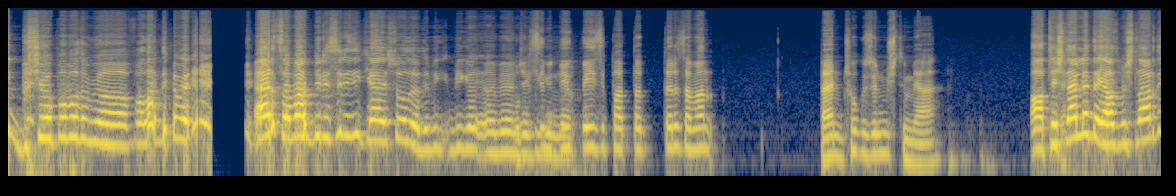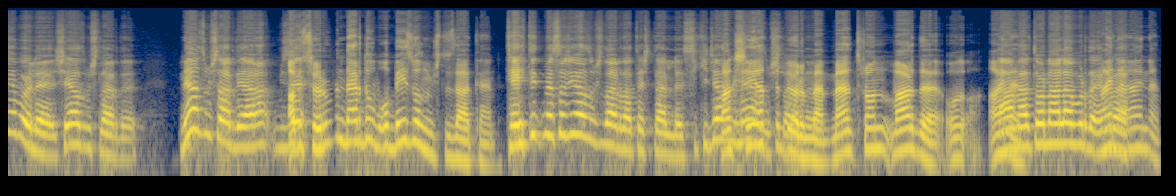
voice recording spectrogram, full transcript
geldi. Bir şey yapamadım ya falan diye böyle. Her sabah birisinin hikayesi oluyordu bir, bir, gö- bir önceki bizim günde. büyük base'i patlattıkları zaman ben çok üzülmüştüm ya. Ateşlerle de yazmışlardı ya böyle şey yazmışlardı. Ne yazmışlardı ya? Bize Abi server'ın nerede o, o base olmuştu zaten. tehdit mesajı yazmışlardı ateşlerle. Sikeceğiz Bak mi ne şeyi hatırlıyorum yazmışlardı? ben. Meltron vardı. O Ha aynen. Meltorn hala burada Emre. Aynen aynen.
